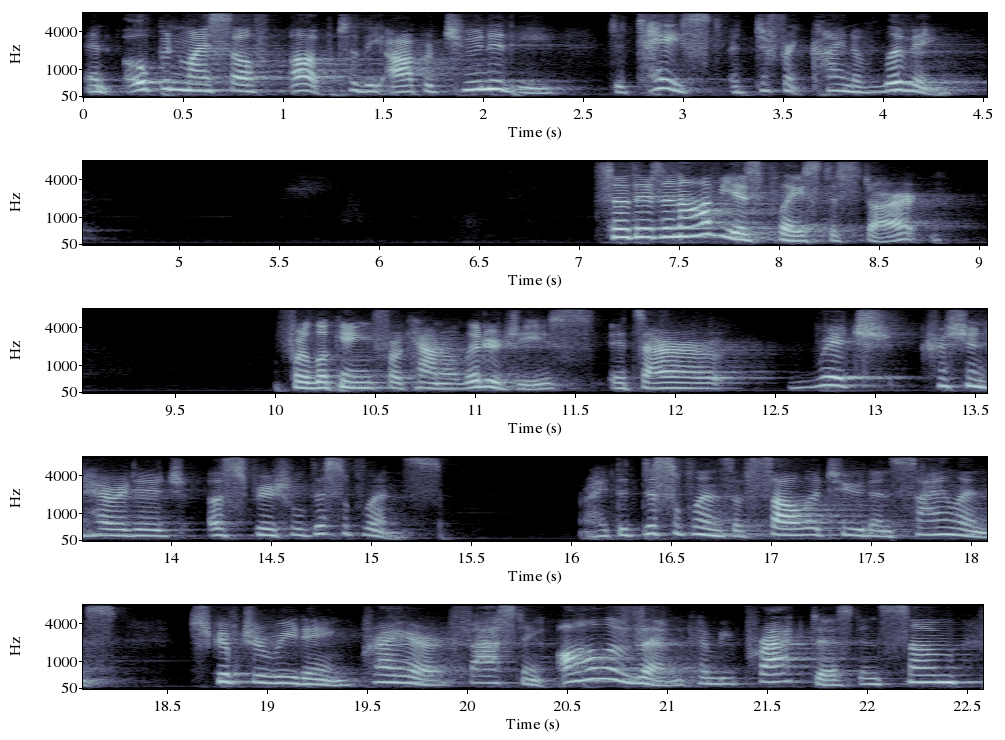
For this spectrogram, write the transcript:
and open myself up to the opportunity to taste a different kind of living? So there's an obvious place to start for looking for counter liturgies. It's our rich Christian heritage of spiritual disciplines, right? The disciplines of solitude and silence, scripture reading, prayer, fasting, all of them can be practiced in some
